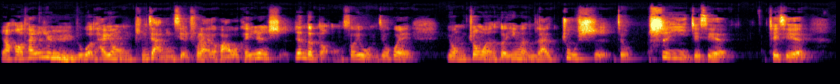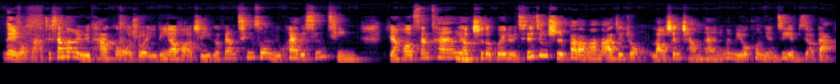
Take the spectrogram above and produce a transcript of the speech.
然后他日语如果他用平假名写出来的话，我可以认识认得懂，所以我们就会用中文和英文来注释，就示意这些。这些内容嘛，就相当于他跟我说，一定要保持一个非常轻松愉快的心情，然后三餐要吃的规律，其实就是爸爸妈妈这种老生常谈。因为米尤克年纪也比较大，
